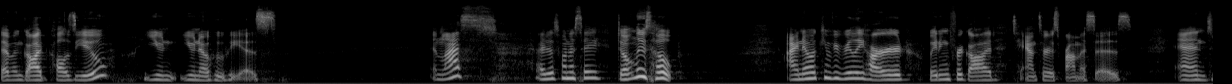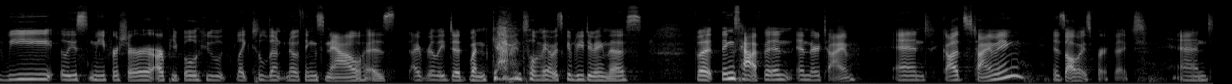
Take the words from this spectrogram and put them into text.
that when God calls you, you, you know who he is. And last, I just want to say don't lose hope. I know it can be really hard waiting for God to answer his promises. And we, at least me for sure, are people who like to know things now, as I really did when Gavin told me I was going to be doing this. But things happen in their time, and God's timing is always perfect. And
